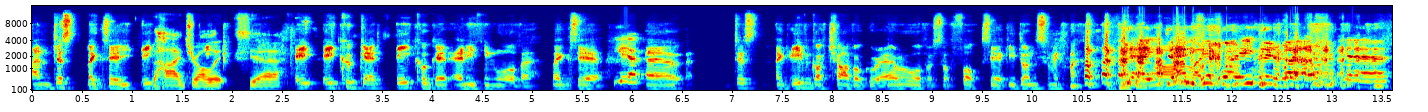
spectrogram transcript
and just like say he, The hydraulics, yeah. he, he could get he could get anything over. Like I say, yeah. uh, just like even got Chavo Guerrero over. So fuck's sake, he done something. well. Yeah, he Oh, did, I he like did well. He did well. Yeah,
